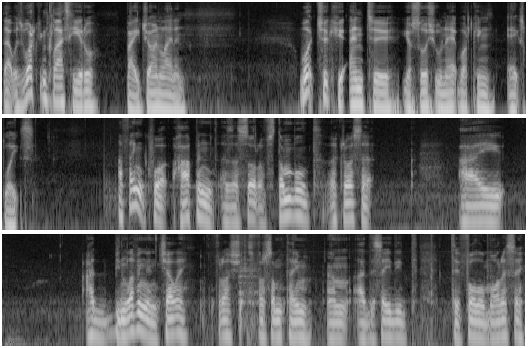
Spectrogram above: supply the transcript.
That was "Working Class Hero" by John Lennon. What took you into your social networking exploits? I think what happened is I sort of stumbled across it I had been living in Chile for for some time, and I decided to follow Morrissey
